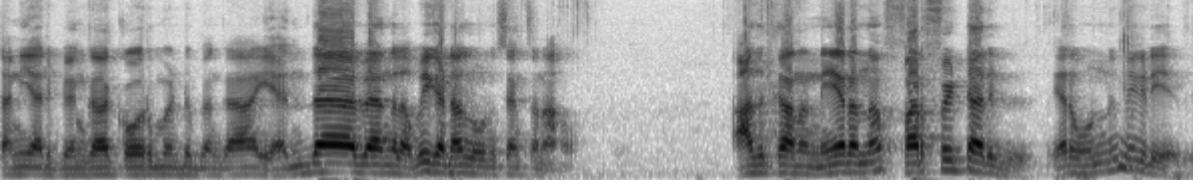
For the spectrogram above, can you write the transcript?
தனியார் பேங்கா கவர்மெண்ட் பேங்கா எந்த பேங்கில் போய் கேட்டாலும் லோன் சேங்ஷன் ஆகும். அதுக்கான நேரம் தான் பர்ஃபெக்டாக இருக்குது. வேறு ஒன்றுமே கிடையாது.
